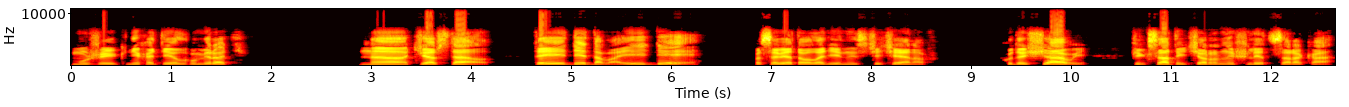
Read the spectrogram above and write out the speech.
Мужик не хотел умирать. — На, че встал? Ты иди давай, иди, — посоветовал один из чеченов. Худощавый, фиксатый черныш лет сорока,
